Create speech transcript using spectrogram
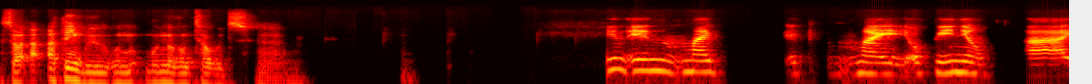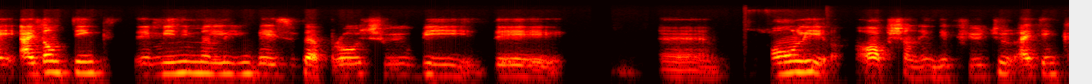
so I, I, think we will we'll move on towards. Uh, in, in my, my opinion, I, I don't think the minimally invasive approach will be the uh, only option in the future. I think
